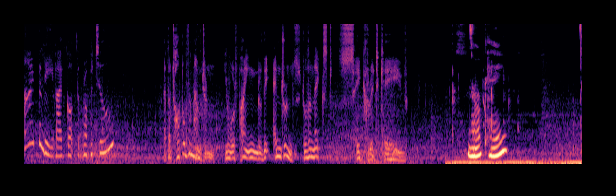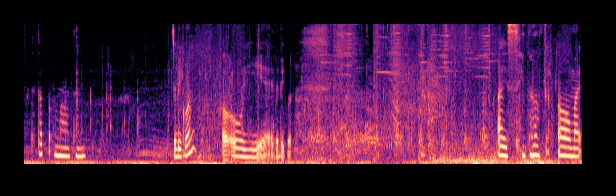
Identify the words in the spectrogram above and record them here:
I believe I've got the proper tool. At the top of the mountain, you will find the entrance to the next sacred cave. Okay. At the top of the mountain. The big one? Oh yeah, the big one. I see nothing. Oh my,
